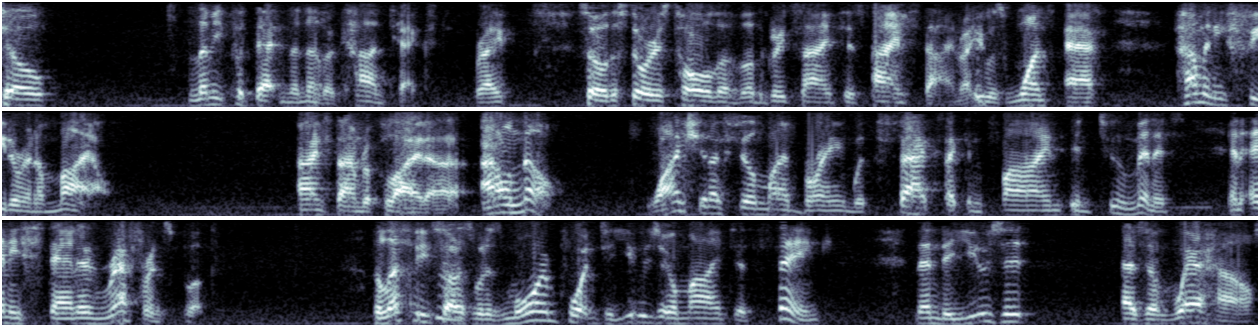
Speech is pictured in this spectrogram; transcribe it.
so let me put that in another context, right? So the story is told of, of the great scientist Einstein, right? He was once asked, how many feet are in a mile? Einstein replied, uh, I don't know. Why should I fill my brain with facts I can find in two minutes in any standard reference book? The lesson he taught us what is more important to use your mind to think than to use it as a warehouse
